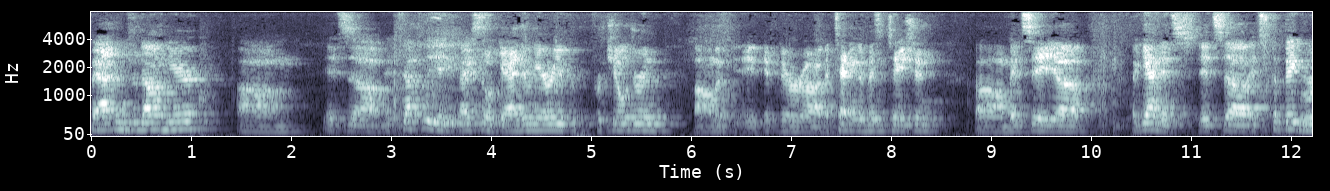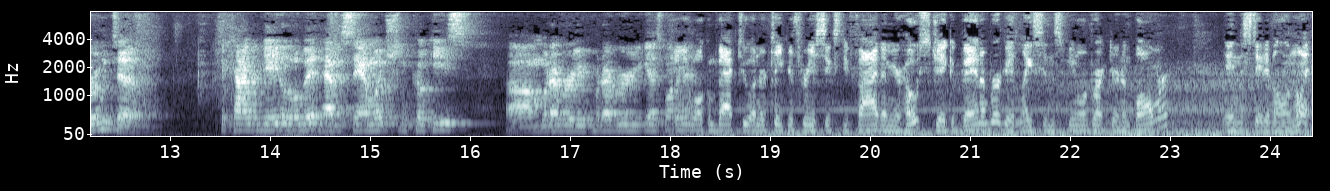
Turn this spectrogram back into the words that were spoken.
Bathrooms are down here. Um, it's uh, it's definitely a nice little gathering area for, for children um, if, if they're uh, attending a visitation. Um, it's a uh, again, it's it's uh, it's a big room to to congregate a little bit, have a sandwich, some cookies. Um, whatever, you, whatever you guys want to. Hey, welcome back to Undertaker 365. I'm your host, Jacob Vandenberg, a licensed funeral director and embalmer in the state of Illinois.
